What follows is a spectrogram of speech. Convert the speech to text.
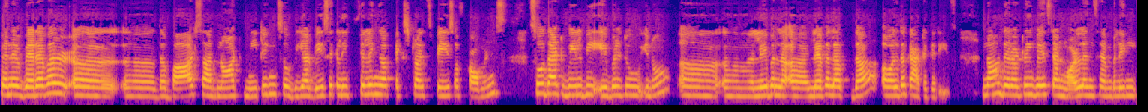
when wherever uh, uh, the bars are not meeting so we are basically filling up extra space of comments so that we'll be able to you know label level up the all the categories now there are tree based and model ensembling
